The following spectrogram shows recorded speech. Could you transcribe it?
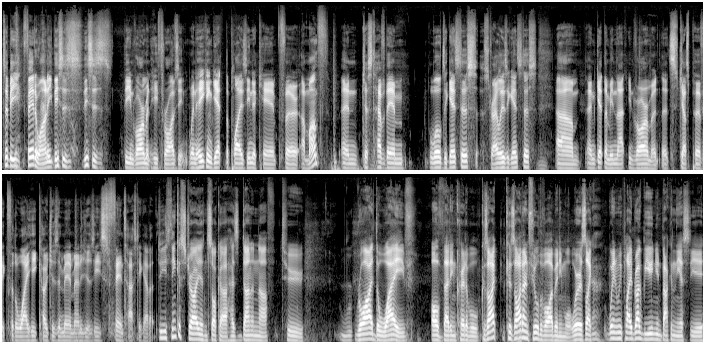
to be fair to Arnie, this is this is the environment he thrives in. When he can get the players into camp for a month and just have them, the world's against us, Australia's against us, um, and get them in that environment, it's just perfect for the way he coaches and man manages. He's fantastic at it. Do you think Australian soccer has done enough to r- ride the wave of that incredible? Because I because I don't feel the vibe anymore. Whereas like when we played rugby union back in the yesteryear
